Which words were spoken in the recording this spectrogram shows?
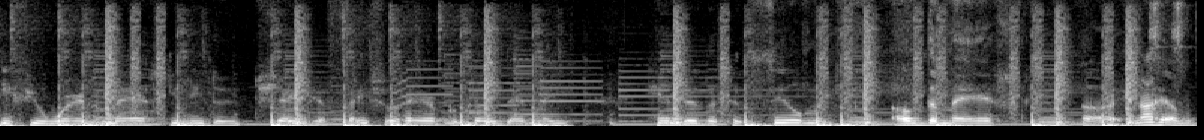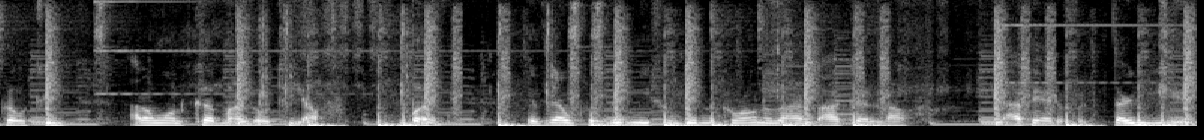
if you're wearing a mask, you need to shave your facial hair because that may hinder the concealment of the mask. Uh, and I have a goatee. I don't want to cut my goatee off. But if that will prevent me from getting the coronavirus, I'll cut it off. I've had it for 30 years.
